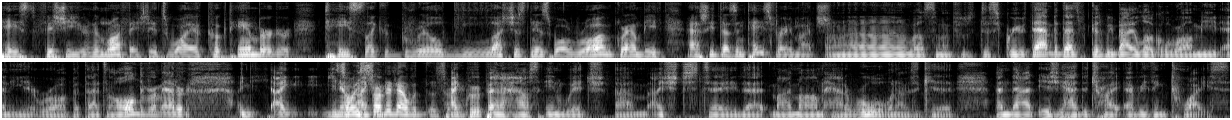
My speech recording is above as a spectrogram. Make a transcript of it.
tastes fishier than raw fish. It's why a cooked hamburger tastes like a grilled lusciousness, while raw ground beef actually doesn't taste very much. Uh, well, some of us disagree with that, but that's because we buy local raw meat and eat it raw. But that's a whole different matter. I, I you know, so I grew- started out with. Sorry. I grew up in a house in which um, I should say that my mom had a rule when I was a kid, and that is you had to try everything twice.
